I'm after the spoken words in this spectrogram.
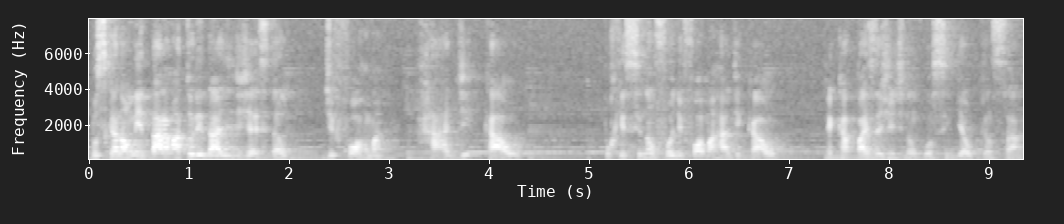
buscando aumentar a maturidade de gestão de forma radical. Porque se não for de forma radical, é capaz da gente não conseguir alcançar.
